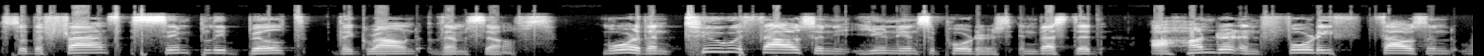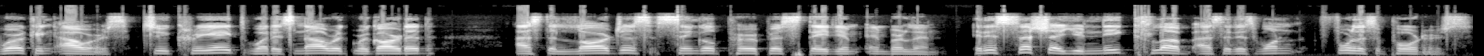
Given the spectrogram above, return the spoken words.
so the fans simply built the ground themselves. More than 2,000 Union supporters invested 140,000 working hours to create what is now regarded as the largest single-purpose stadium in Berlin. It is such a unique club as it is one for the supporters,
